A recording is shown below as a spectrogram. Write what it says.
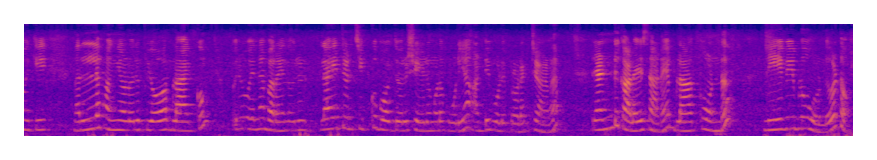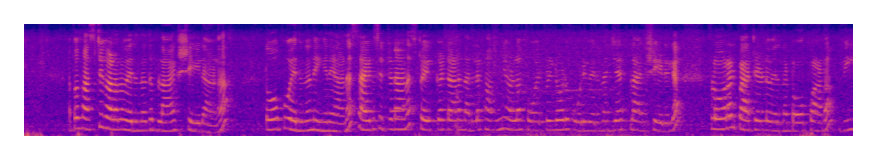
നോക്കി നല്ല ഭംഗിയുള്ള ഒരു പ്യുവർ ബ്ലാക്കും ഒരു എന്നാ പറയുന്ന ഒരു ലൈറ്റ് ഒരു ചിക്കു പോലത്തെ ഒരു ഷെയ്ഡും കൂടെ കൂടിയ അടിപൊളി പ്രൊഡക്റ്റ് ആണ്. രണ്ട് കളേഴ്സാണ് ബ്ലാക്കും ഉണ്ട്. നേവി ബ്ലൂ ഉണ്ട് കേട്ടോ. അപ്പോൾ ഫസ്റ്റ് കളർ വരുന്നത് ബ്ലാക്ക് ഷെയ്ഡാണ് ടോപ്പ് വരുന്നത് ഇങ്ങനെയാണ്. സൈഡ് സിറ്റഡ് ആണ് സ്ട്രേറ്റ് കട്ട് ആണ് നല്ല ഭംഗിയുള്ള ഫോയിൽ പ്രിന്റോട് കൂടി വരുന്ന ജെറ്റ് ബ്ലാക്ക് ഷെയ്ഡിൽ ഫ്ലോറൽ പാറ്റേണിൽ വരുന്ന ടോപ്പാണ് വി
